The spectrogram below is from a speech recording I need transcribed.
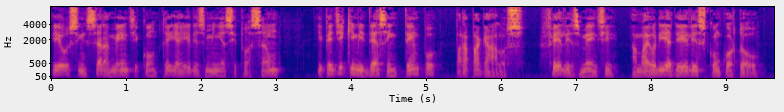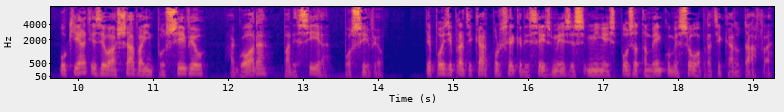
eu sinceramente contei a eles minha situação e pedi que me dessem tempo para pagá-los. Felizmente, a maioria deles concordou. O que antes eu achava impossível, agora parecia possível. Depois de praticar por cerca de seis meses, minha esposa também começou a praticar o DAFA.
